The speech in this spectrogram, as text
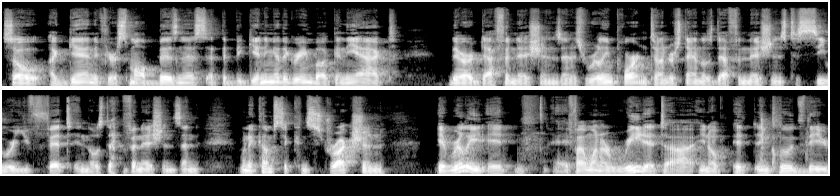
So, again, if you're a small business at the beginning of the Green Book in the Act, there are definitions and it's really important to understand those definitions to see where you fit in those definitions and when it comes to construction it really it if i want to read it uh, you know it includes the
